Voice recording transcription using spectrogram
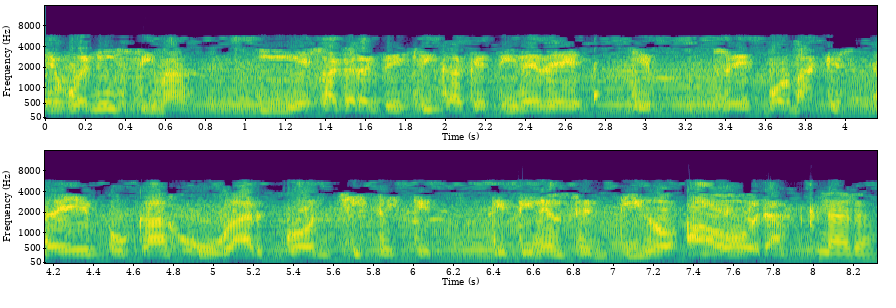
Es buenísima y esa característica que tiene de que por más que sea de época, jugar con chistes que, que tienen sentido ahora. Claro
